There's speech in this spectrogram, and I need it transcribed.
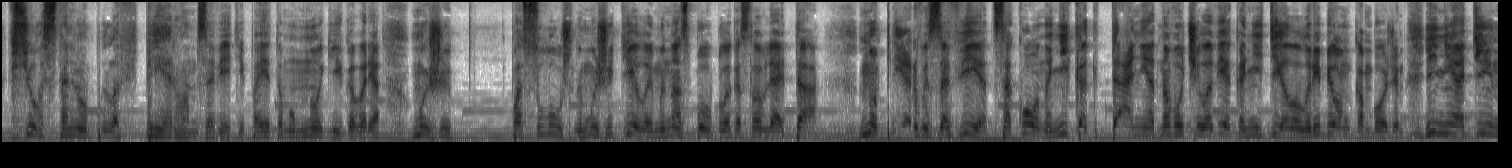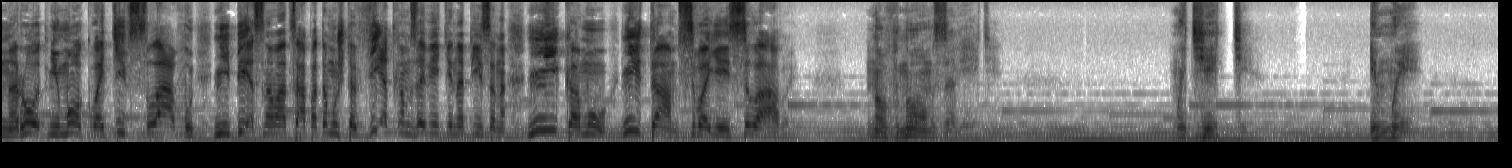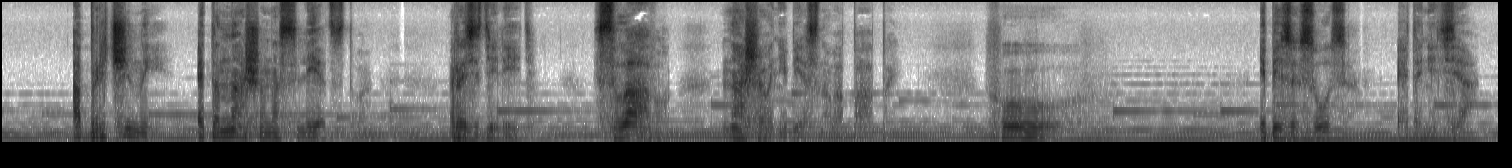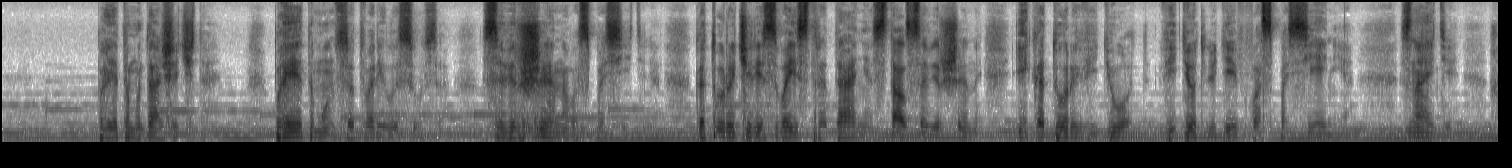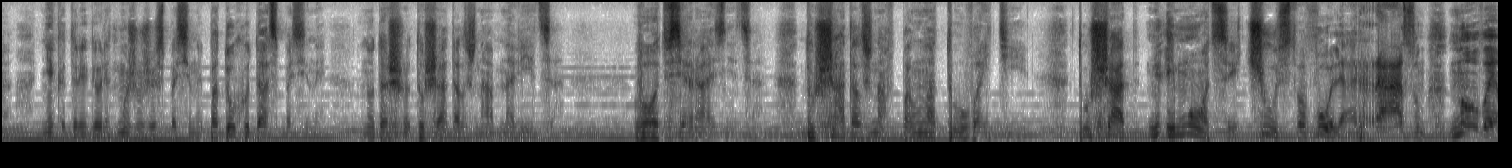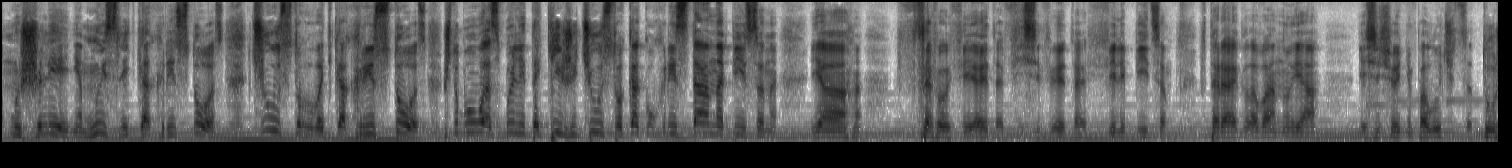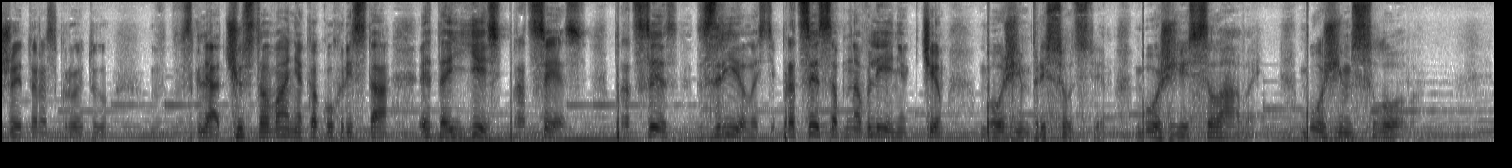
Все остальное было в Первом Завете, поэтому многие говорят, мы же послушны, мы же делаем, и нас Бог благословляет, да. Но первый завет закона никогда ни одного человека не делал ребенком Божьим. И ни один народ не мог войти в славу Небесного Отца, потому что в Ветхом Завете написано, никому не дам своей славы. Но в Новом Завете мы дети, и мы обречены. Это наше наследство разделить славу нашего небесного Папы. Фу. И без Иисуса это нельзя. Поэтому дальше читаем. Поэтому Он сотворил Иисуса, совершенного Спасителя, который через свои страдания стал совершенным и который ведет, ведет людей во спасение. Знаете, некоторые говорят, мы же уже спасены. По духу, да, спасены но душа должна обновиться. Вот вся разница. Душа должна в полноту войти. душа, эмоции, чувства, воля, разум, новое мышление, мыслить как Христос, чувствовать как Христос, чтобы у вас были такие же чувства, как у Христа написано. Я второй, это, это, филиппийцам, вторая глава, но я, если сегодня получится, тоже это раскрою, эту взгляд, чувствование, как у Христа. Это и есть процесс, процесс зрелости, процесс обновления. Чем? Божьим присутствием, Божьей славой, Божьим Словом.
